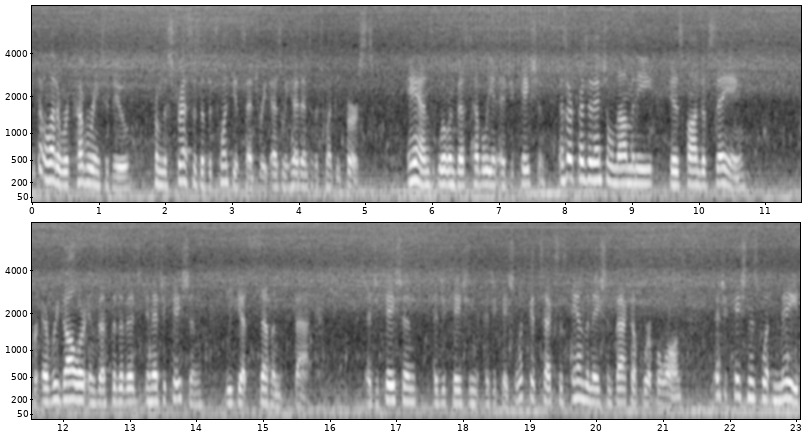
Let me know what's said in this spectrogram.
We've got a lot of recovering to do from the stresses of the 20th century as we head into the 21st. And we'll invest heavily in education. As our presidential nominee is fond of saying, for every dollar invested in education, we get seven back. Education, education, education. Let's get Texas and the nation back up where it belongs. Education is what made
